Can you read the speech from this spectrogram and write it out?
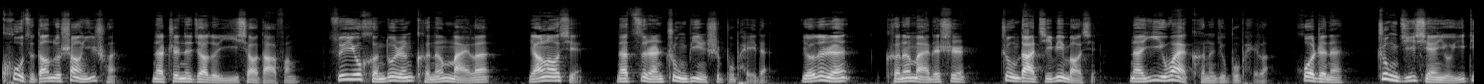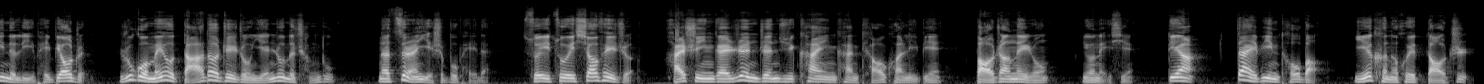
裤子当做上衣穿，那真的叫做贻笑大方。所以有很多人可能买了养老险，那自然重病是不赔的；有的人可能买的是重大疾病保险，那意外可能就不赔了。或者呢，重疾险有一定的理赔标准，如果没有达到这种严重的程度，那自然也是不赔的。所以作为消费者，还是应该认真去看一看条款里边保障内容有哪些。第二，带病投保。也可能会导致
